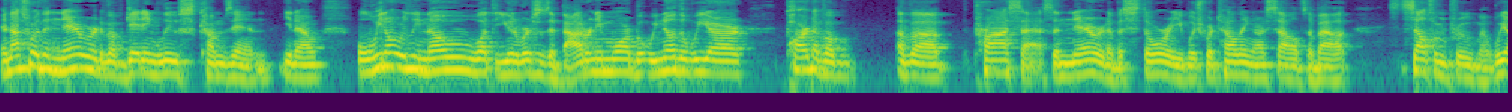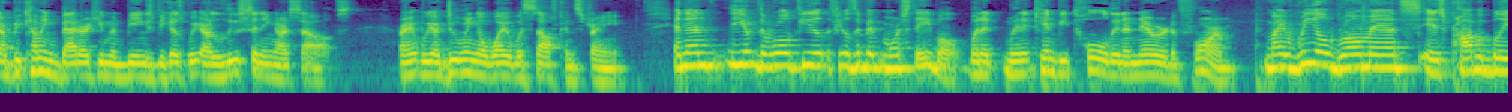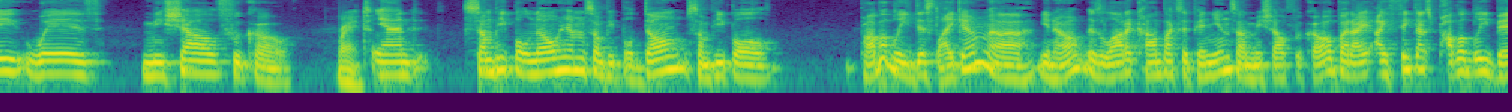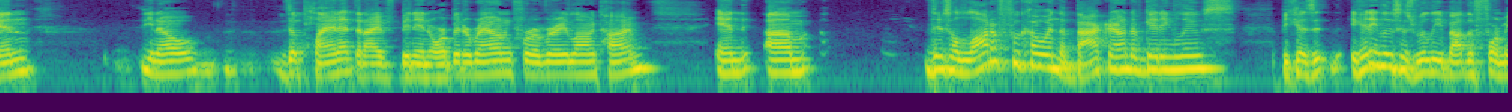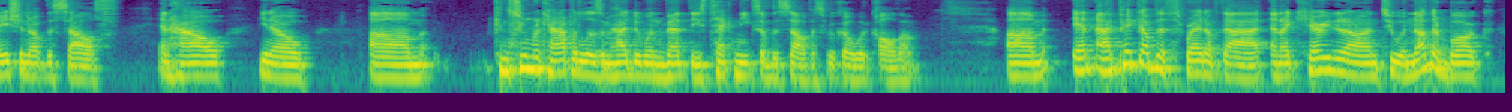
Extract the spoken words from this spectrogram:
And that's where the narrative of getting loose comes in. You know, well, we don't really know what the universe is about anymore, but we know that we are part of a of a process, a narrative, a story which we're telling ourselves about self improvement. We are becoming better human beings because we are loosening ourselves, right? We are doing away with self constraint. And then the, the world feel, feels a bit more stable when it, when it can be told in a narrative form. My real romance is probably with Michel Foucault. Right. And some people know him, some people don't. Some people probably dislike him. Uh, you know, there's a lot of complex opinions on Michel Foucault, but I, I think that's probably been, you know, the planet that I've been in orbit around for a very long time. And um, there's a lot of Foucault in the background of Getting Loose because Getting Loose is really about the formation of the self and how, you know, um, consumer capitalism had to invent these techniques of the self, as Foucault would call them. Um, and I picked up the thread of that and I carried it on to another book,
